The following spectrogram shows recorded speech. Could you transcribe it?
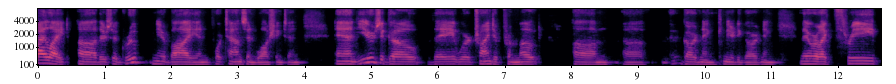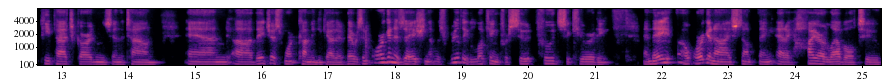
highlight, uh, there's a group nearby in Port Townsend, Washington. And years ago, they were trying to promote um, uh, gardening, community gardening. There were like three pea patch gardens in the town and uh, they just weren't coming together. There was an organization that was really looking for food security, and they uh, organized something at a higher level to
